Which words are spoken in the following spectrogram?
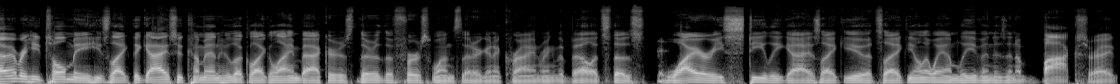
I remember he told me he's like the guys who come in who look like linebackers. They're the first ones that are going to cry and ring the bell. It's those wiry, steely guys like you. It's like the only way I'm leaving is in a box, right?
